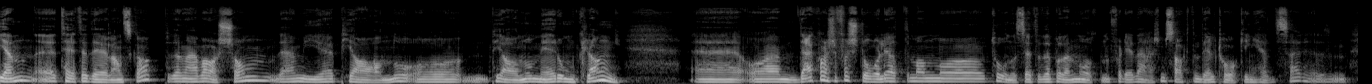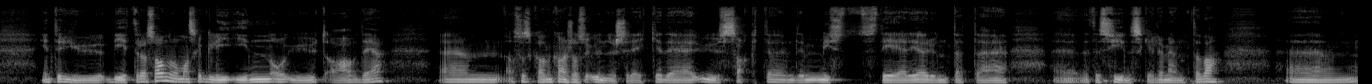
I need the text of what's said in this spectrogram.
igjen TTD-landskap. Den er varsom. Det er mye piano og piano med romklang. Og det er kanskje forståelig at man må tonesette det på den måten, fordi det er som sagt en del talking heads her. Intervjubiter og sånn, hvor man skal gli inn og ut av det. Og så skal den kanskje også understreke det usagte, det mysteriet rundt dette, dette synske elementet, da. Um,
